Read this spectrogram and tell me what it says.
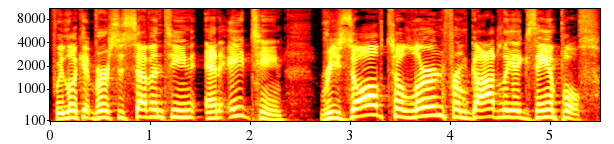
if we look at verses 17 and 18, resolve to learn from godly examples.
